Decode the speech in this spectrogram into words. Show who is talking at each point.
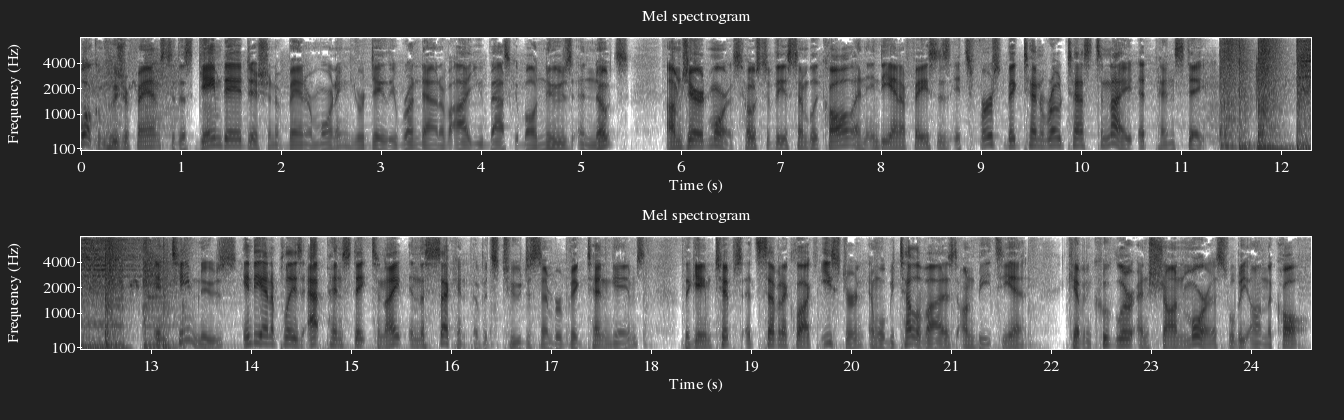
Speaker 1: Welcome, Hoosier fans, to this game day edition of Banner Morning, your daily rundown of IU basketball news and notes. I'm Jared Morris, host of the Assembly Call, and Indiana faces its first Big Ten road test tonight at Penn State. In team news, Indiana plays at Penn State tonight in the second of its two December Big Ten games. The game tips at 7 o'clock Eastern and will be televised on BTN. Kevin Kugler and Shon Morris will be on the call.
